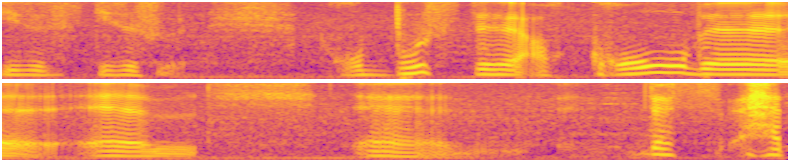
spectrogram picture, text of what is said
dieses, dieses robuste, auch grobe, ähm, äh, das hat,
